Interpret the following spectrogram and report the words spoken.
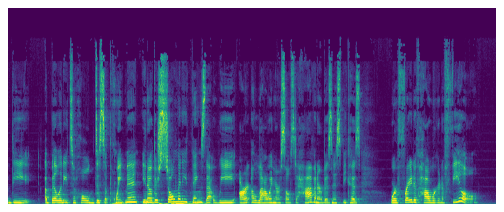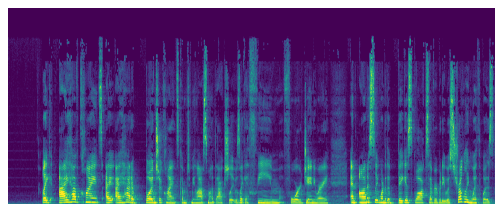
the ability to hold disappointment. You know, there's so many things that we aren't allowing ourselves to have in our business because we're afraid of how we're going to feel. Like I have clients, I, I had a bunch of clients come to me last month actually. It was like a theme for January. And honestly, one of the biggest blocks everybody was struggling with was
